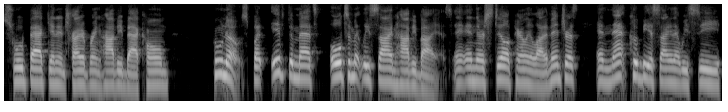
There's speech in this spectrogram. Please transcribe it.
swoop back in and try to bring Javi back home. Who knows? But if the Mets ultimately sign Javi Baez, and, and there's still apparently a lot of interest, and that could be a signing that we see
